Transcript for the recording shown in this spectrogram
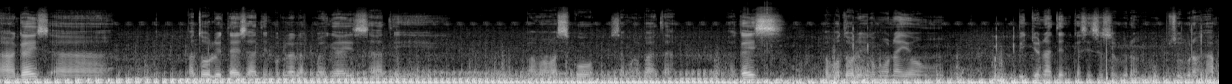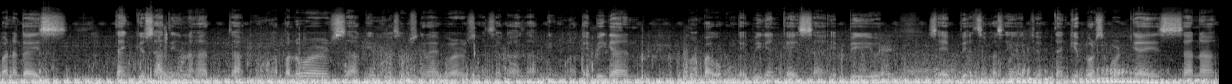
Ah guys, ah patuloy tayo sa ating paglalakbay guys, sa ating pamamasko sa mga bata. Ah guys, paputuloy ko muna yung video natin kasi sa sobrang sobrang haba na guys. Thank you sa ating lahat, sa aking mga followers, sa aking mga subscribers, at saka sa aking mga kaibigan, mga bago kong kaibigan guys sa FB, sa FB at saka sa YouTube. Thank you for support guys. Sana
